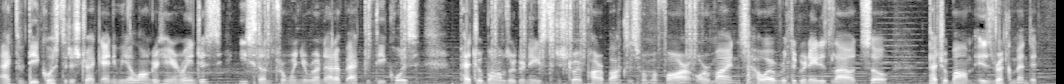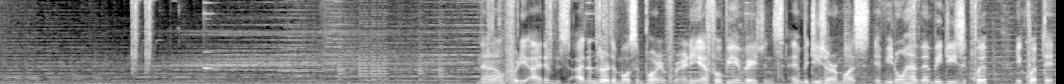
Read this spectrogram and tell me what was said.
Active decoys to distract enemy at longer hearing ranges. E-stuns from when you run out of active decoys. Petro bombs or grenades to destroy power boxes from afar or mines. However, the grenade is loud, so petro bomb is recommended. Now for the items. Items are the most important for any FOB invasions. NVGs are a must. If you don't have NVGs equipped, equip it.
